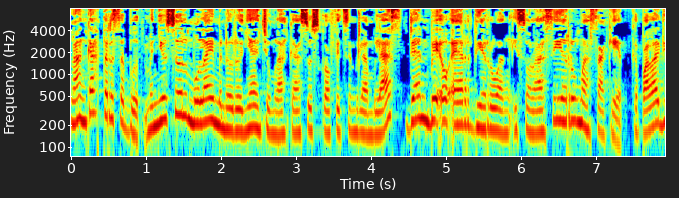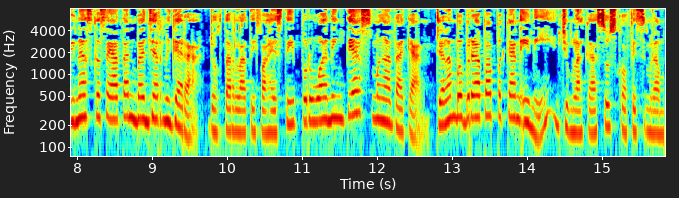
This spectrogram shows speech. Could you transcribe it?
Langkah tersebut menyusul mulai menurunnya jumlah kasus COVID-19 dan BOR di ruang isolasi rumah sakit. Kepala Dinas Kesehatan Banjarnegara, Dr. Latifah Hesti Purwaning Tias mengatakan, dalam beberapa pekan ini jumlah kasus COVID-19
